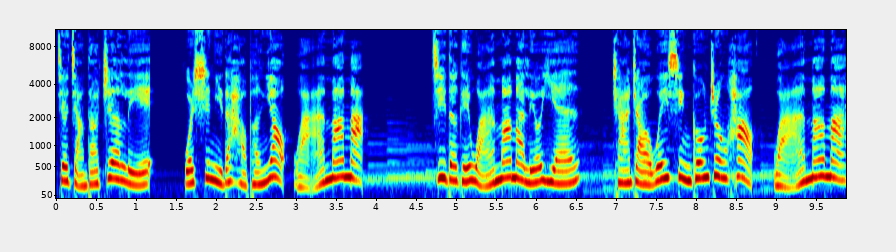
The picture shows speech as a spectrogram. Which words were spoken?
就讲到这里，我是你的好朋友晚安妈妈，记得给晚安妈妈留言，查找微信公众号晚安妈妈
